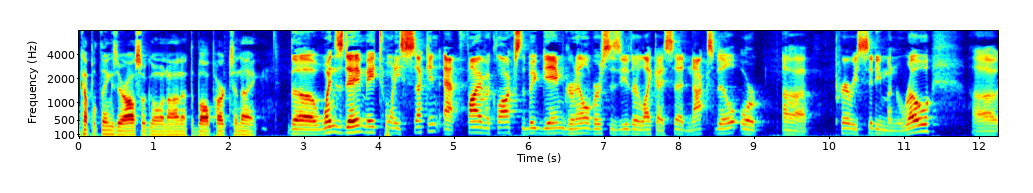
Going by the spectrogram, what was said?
couple things are also going on at the ballpark tonight. The Wednesday, May 22nd at 5 o'clock is the big game. Grinnell versus either, like I said, Knoxville or uh, Prairie City Monroe. Uh,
